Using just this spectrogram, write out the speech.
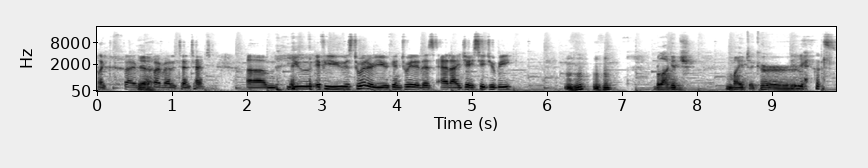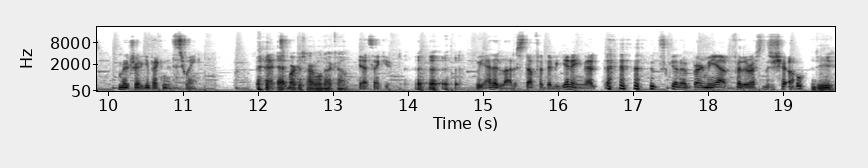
like five, Yeah. five out of 10 times. Um, you, if you use Twitter, you can tweet at us at IJC2B. Mm hmm. Bloggage might occur Yes. I'm going to try to get back into the swing. At marcusharwell.com. Yeah, thank you. we added a lot of stuff at the beginning that it's going to burn me out for the rest of the show. Indeed.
